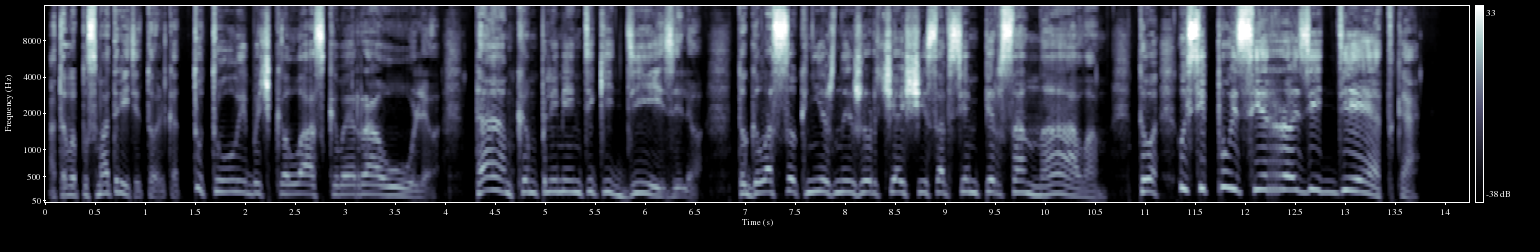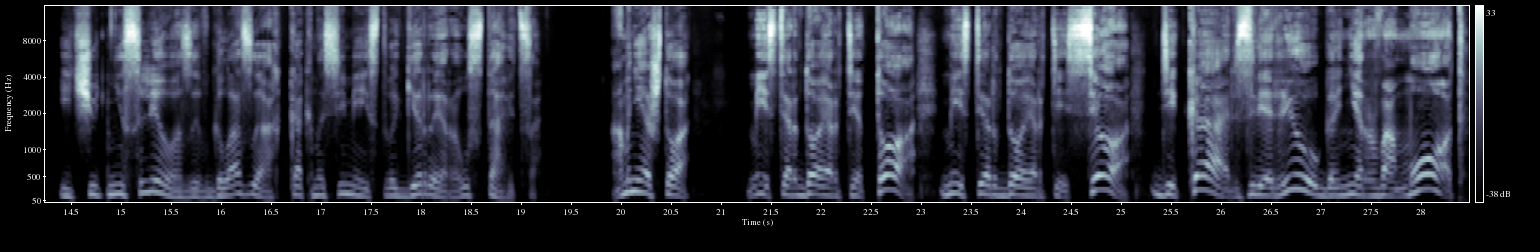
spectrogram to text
А то вы посмотрите только, тут улыбочка ласковая Раулю, там комплиментики Дизелю, то голосок нежный журчащий со всем персоналом, то «Усипуйся, Рози, детка!» И чуть не слезы в глазах, как на семейство Геррера уставится. «А мне что? Мистер Доерти то, мистер Доерти сё, дикарь, зверюга, нервомот!»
